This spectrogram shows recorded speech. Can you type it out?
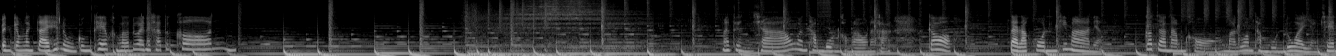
เป็นกำลังใจให้หนุ่มกรุงเทพของเราด้วยนะคะ ทุกคนมาถึงเช้าวันทำบุญของเรานะคะ ก็แต่ละคนที่มาเนี่ย ก็จะนำของมาร่วมทำบุญด้วยอย่างเช่น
